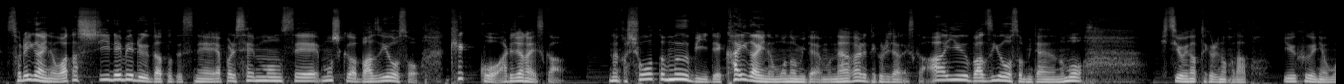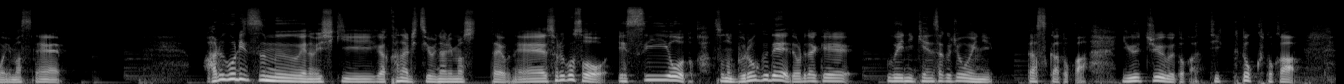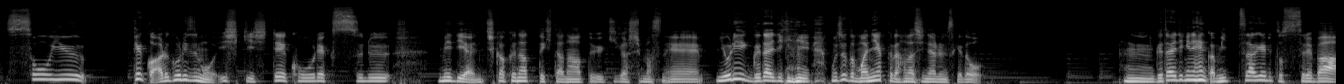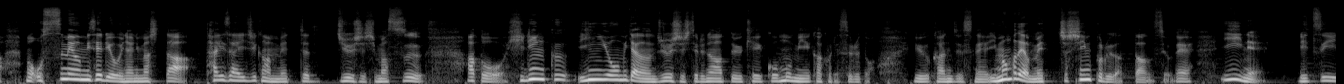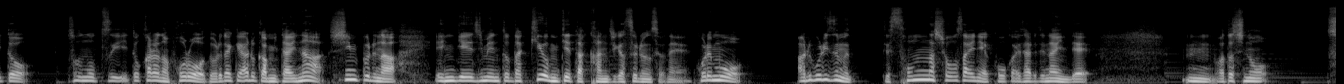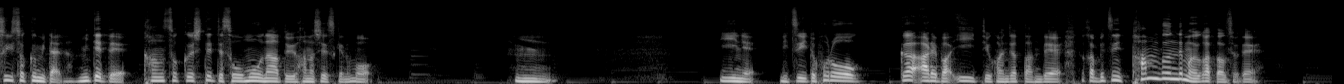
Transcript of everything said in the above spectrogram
それ以外の私レベルだとですねやっぱり専門性もしくはバズ要素結構あれじゃないですか。なんかショートムービーで海外のものみたいなのも流れてくるじゃないですか。ああいうバズ要素みたいなのも必要になってくるのかなというふうに思いますね。アルゴリズムへの意識がかなり必要になりましたよね。それこそ SEO とか、そのブログでどれだけ上に検索上位に出すかとか、YouTube とか TikTok とか、そういう結構アルゴリズムを意識して攻略するメディアに近くなってきたなという気がしますね。より具体的に、もうちょっとマニアックな話になるんですけど、うん、具体的な変化3つ挙げるとすれば、まあ、おすすめを見せるようになりました。滞在時間めっちゃ重視します。あと、非リンク、引用みたいなのを重視してるなという傾向も見え隠れするという感じですね。今まではめっちゃシンプルだったんですよね。いいね、リツイート、そのツイートからのフォローどれだけあるかみたいなシンプルなエンゲージメントだけを見てた感じがするんですよね。これもアルゴリズムってそんな詳細には公開されてないんで、うん、私の推測みたいな、見てて観測しててそう思うなという話ですけども、うん。いいね、リツイート、フォローがあればいいっていう感じだったんで、だから別に短文でもよかったんですよね。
